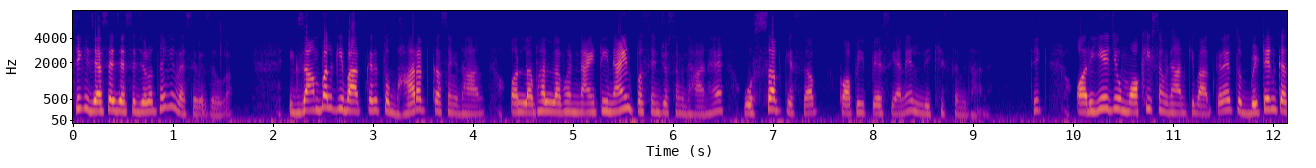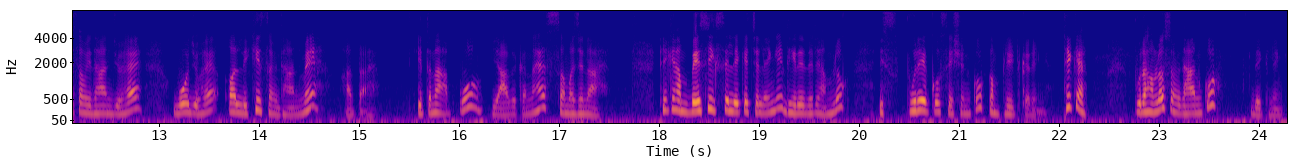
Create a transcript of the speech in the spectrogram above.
ठीक है जैसे जैसे ज़रूरत होगी, वैसे वैसे होगा। एग्ज़ाम्पल की बात करें तो भारत का संविधान और लगभग लगभग 99 परसेंट जो संविधान है, वो सब के सब कॉपी पेस्ट यानी लिखित संविधान है, ठीक। और ये जो मौखिक संविधान की बात करें तो ब्रिटेन का संविधान जो है, वो जो है अलिखित संविधान में आता है। इतना आपको याद करना है, समझना है। ठीक है, हम बेसिक से लेकर चलेंगे धीरे धीरे हम लोग इस पूरे को सेशन को कंप्लीट करेंगे। ठीक है, पूरा हम लोग संविधान को देख लेंगे।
